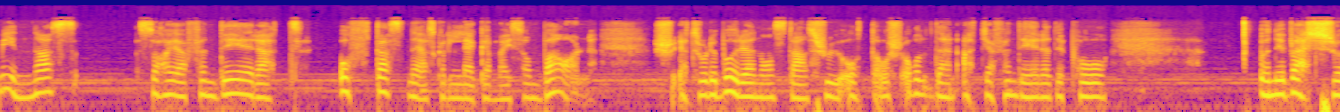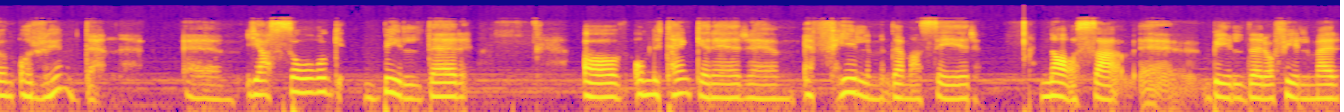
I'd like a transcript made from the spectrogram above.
minnas så har jag funderat oftast när jag skulle lägga mig som barn. Jag tror det började någonstans 7-8 års åldern att jag funderade på universum och rymden. Ehm, jag såg bilder av, om ni tänker er ehm, en film där man ser NASA-bilder eh, och filmer,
